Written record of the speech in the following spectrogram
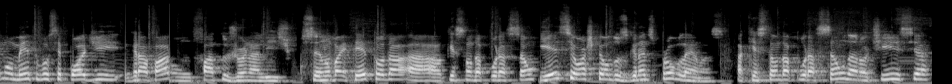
momento você pode gravar um fato jornalístico. Você não vai ter toda a questão da apuração. E esse eu acho que é um dos grandes problemas. A questão da apuração da notícia,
